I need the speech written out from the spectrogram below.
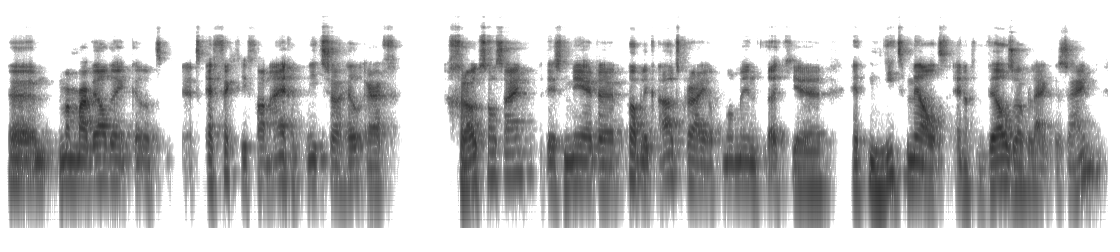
Um, maar, maar wel denk ik dat het effect hiervan eigenlijk niet zo heel erg groot zal zijn. Het is meer de public outcry op het moment dat je het niet meldt en het wel zo blijkt te zijn.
